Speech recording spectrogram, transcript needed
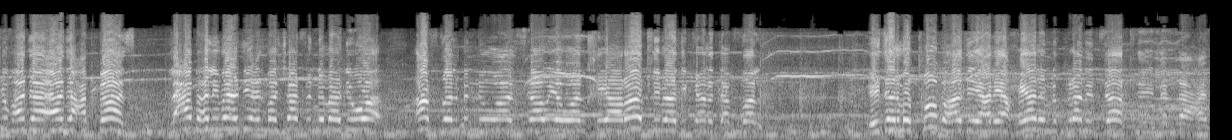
شوف هذا هذا عباس لعبها لمهدي عندما شاف إن مهدي هو أفضل منه والزاويه والخيارات لمهدي كانت أفضل. إذا مطلوب هذه يعني أحيانا نكران الذات للاعب.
